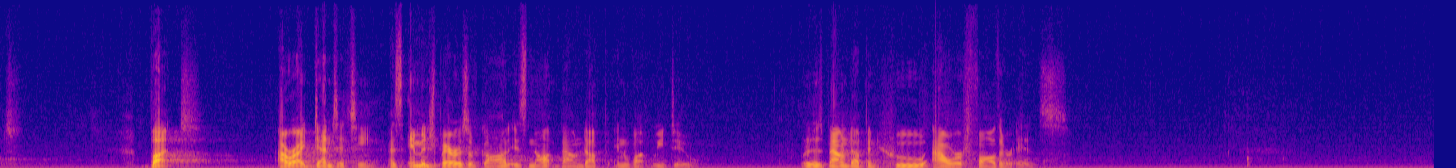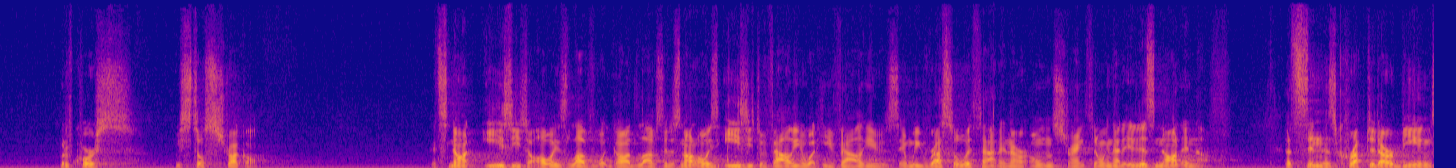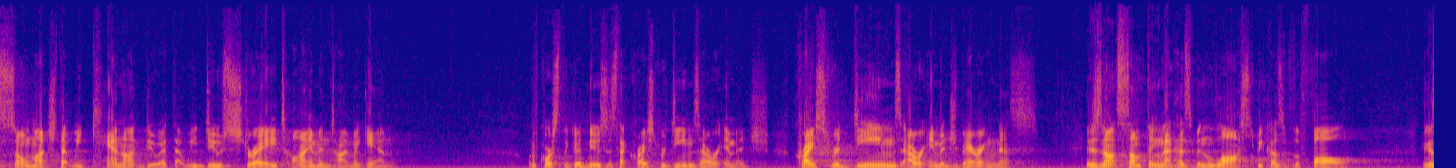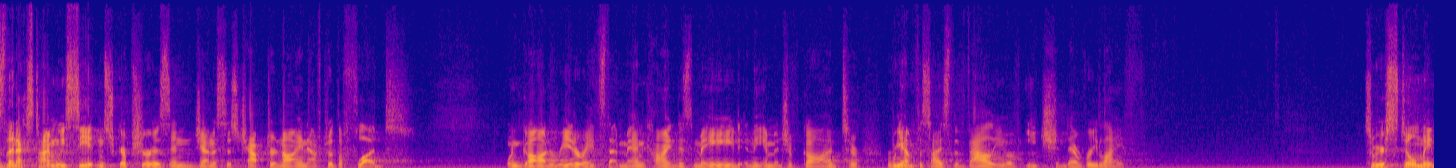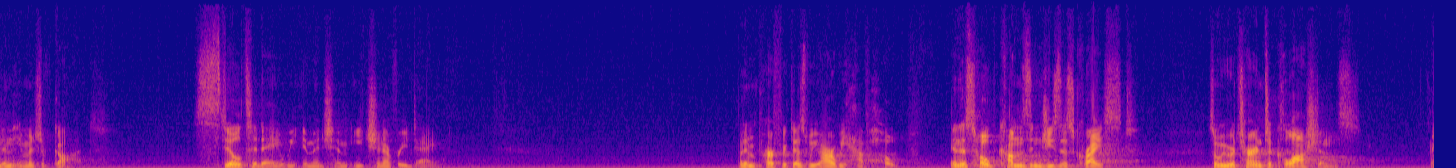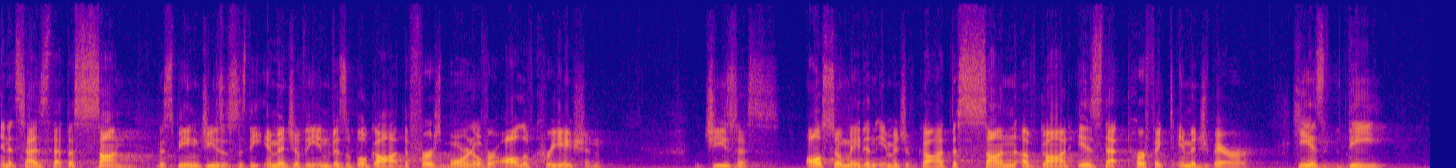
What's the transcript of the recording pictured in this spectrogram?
But our identity as image bearers of God is not bound up in what we do, but it is bound up in who our Father is. But of course, we still struggle. It's not easy to always love what God loves. It is not always easy to value what He values. And we wrestle with that in our own strength, knowing that it is not enough. That sin has corrupted our being so much that we cannot do it, that we do stray time and time again. But of course, the good news is that Christ redeems our image. Christ redeems our image bearingness. It is not something that has been lost because of the fall. Because the next time we see it in Scripture is in Genesis chapter 9 after the flood, when God reiterates that mankind is made in the image of God to reemphasize the value of each and every life. So we are still made in the image of God. Still today, we image Him each and every day. But imperfect as we are, we have hope. And this hope comes in Jesus Christ. So we return to Colossians. And it says that the Son, this being Jesus, is the image of the invisible God, the firstborn over all of creation. Jesus, also made in the image of God, the Son of God, is that perfect image bearer. He is the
